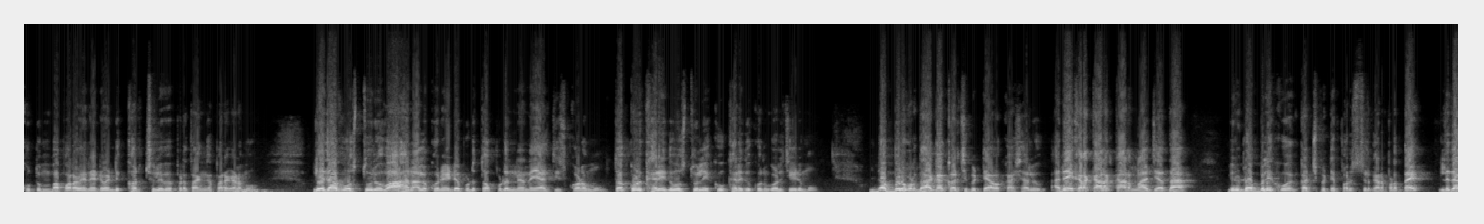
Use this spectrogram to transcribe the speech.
కుటుంబపరమైనటువంటి ఖర్చులు విపరీతంగా పెరగడము లేదా వస్తువులు వాహనాలు కొనేటప్పుడు తప్పుడు నిర్ణయాలు తీసుకోవడము తక్కువ ఖరీదు వస్తువులు ఎక్కువ ఖరీదు కొనుగోలు చేయడము డబ్బులు వృధాగా ఖర్చు పెట్టే అవకాశాలు అనేక రకాల కారణాల చేత మీరు డబ్బులు ఎక్కువ ఖర్చు పెట్టే పరిస్థితులు కనపడతాయి లేదా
